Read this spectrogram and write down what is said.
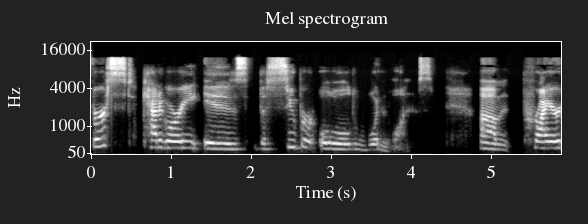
First category is the super old wooden ones. Um, prior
